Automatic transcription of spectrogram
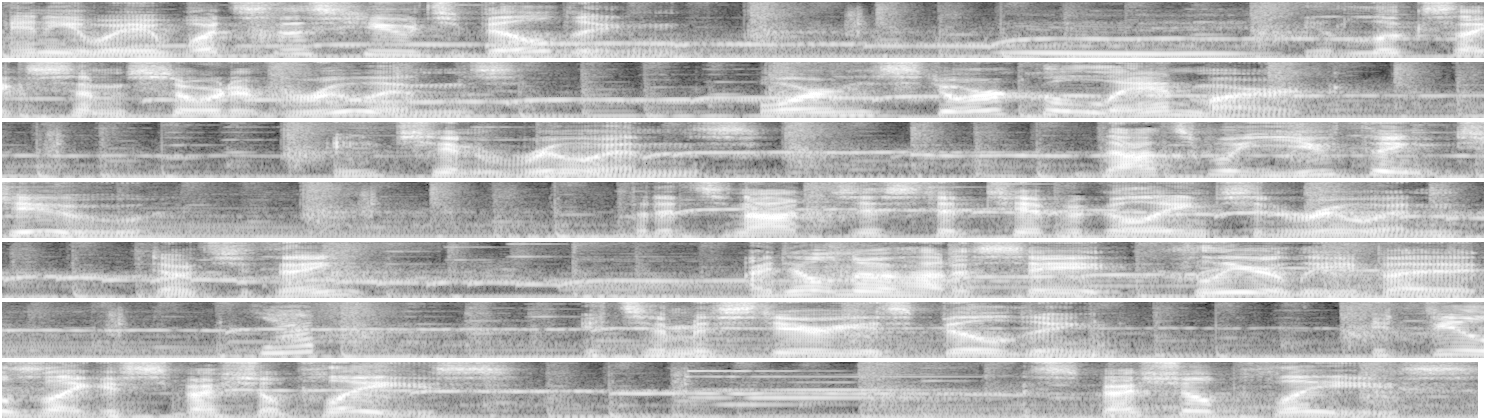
Anyway, what's this huge building? Hmm. It looks like some sort of ruins or historical landmark. Ancient ruins. That's what you think too. But it's not just a typical ancient ruin, don't you think? I don't know how to say it clearly, but Yep. it's a mysterious building. It feels like a special place. A special place.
